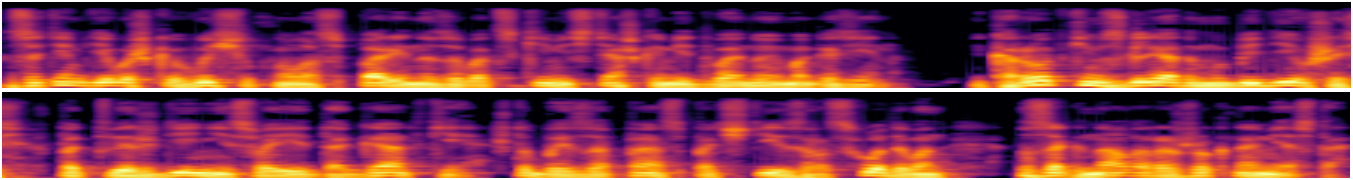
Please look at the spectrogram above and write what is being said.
Затем девушка выщелкнула спаренный заводскими стяжками двойной магазин. И коротким взглядом убедившись в подтверждении своей догадки, что боезапас почти израсходован, загнала рожок на место.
